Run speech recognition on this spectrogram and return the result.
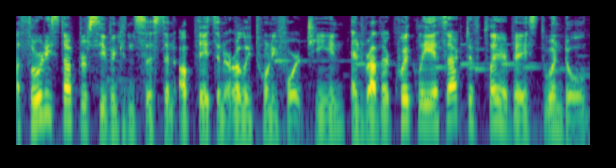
Authority stopped receiving consistent updates in early 2014, and rather quickly its active player base dwindled.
